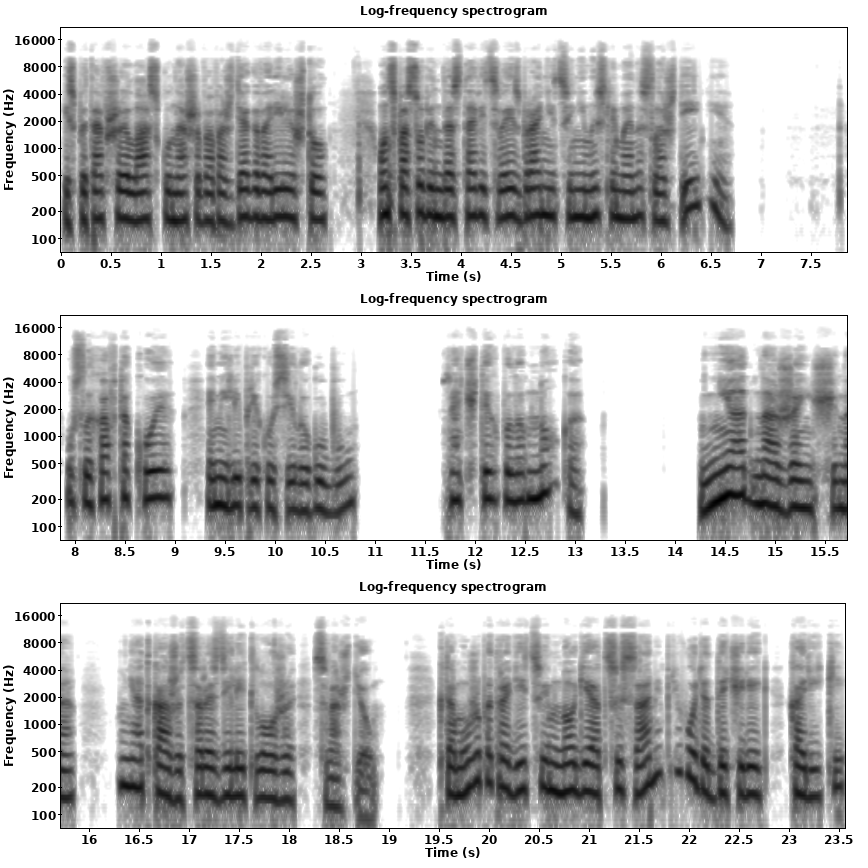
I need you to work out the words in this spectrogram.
испытавшие ласку нашего вождя, говорили, что он способен доставить своей избраннице немыслимое наслаждение. Услыхав такое, Эмили прикусила губу. Значит, их было много. Ни одна женщина не откажется разделить ложе с вождем. К тому же, по традиции, многие отцы сами приводят дочерей к Арике,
